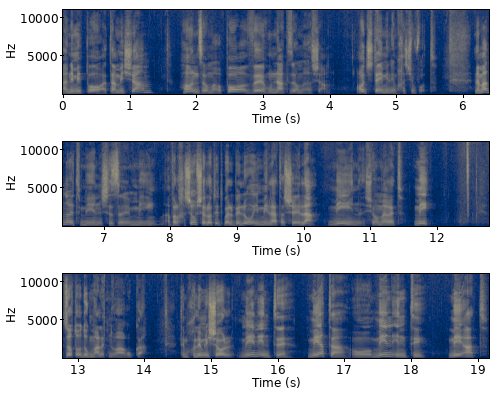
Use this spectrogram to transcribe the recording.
אני מפה, אתה משם, הון זה אומר פה, והונק זה אומר שם. עוד שתי מילים חשובות. למדנו את מין, שזה מי, אבל חשוב שלא תתבלבלו עם מילת השאלה, מין, שאומרת מי. זאת עוד דוגמה לתנועה ארוכה. אתם יכולים לשאול, מין אינטה, מי אתה, או מין אינטי, מי את.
